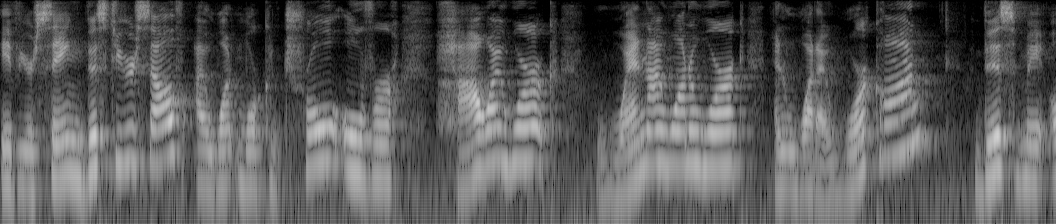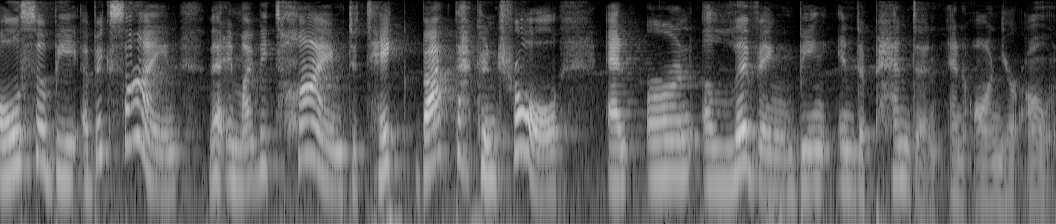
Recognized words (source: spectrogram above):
if you're saying this to yourself, I want more control over how I work, when I want to work, and what I work on, this may also be a big sign that it might be time to take back that control and earn a living being independent and on your own.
